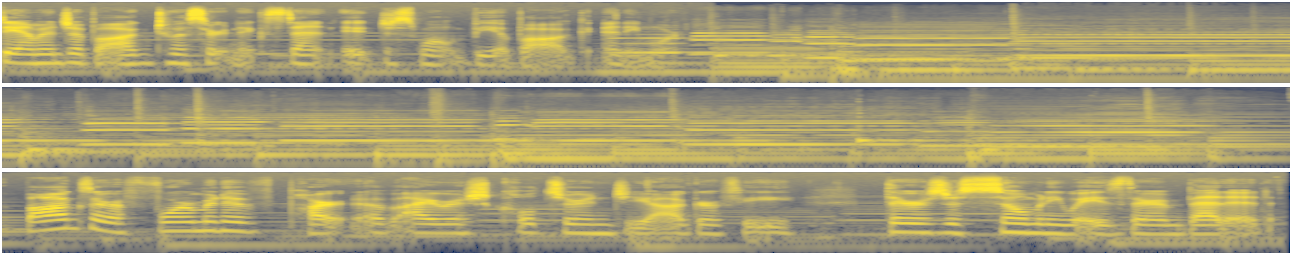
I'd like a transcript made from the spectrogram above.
damage a bog to a certain extent it just won't be a bog anymore. Bogs are a formative part of irish culture and geography. There's just so many ways they're embedded.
